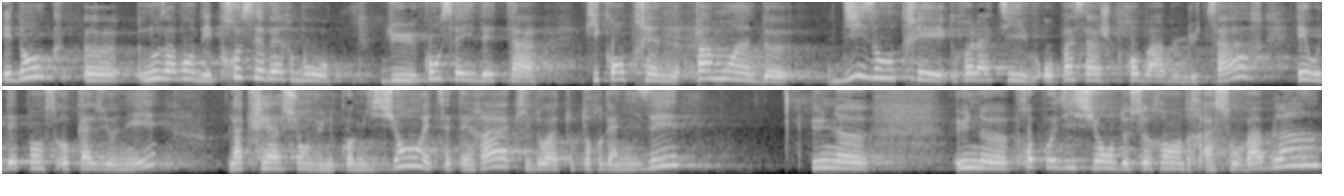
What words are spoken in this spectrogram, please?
Et donc, euh, nous avons des procès-verbaux du Conseil d'État qui comprennent pas moins de dix entrées relatives au passage probable du tsar et aux dépenses occasionnées, la création d'une commission, etc., qui doit tout organiser, une une proposition de se rendre à Sauvablin.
